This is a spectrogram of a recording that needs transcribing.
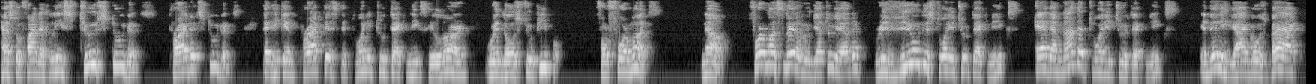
has to find at least two students, private students, that he can practice the 22 techniques he learned with those two people for four months. Now, four months later, we'll get together, review these 22 techniques, add another 22 techniques, and then the guy goes back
